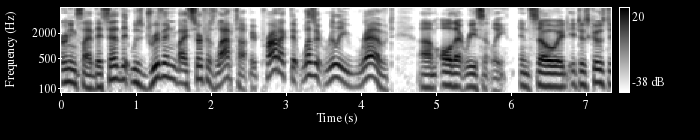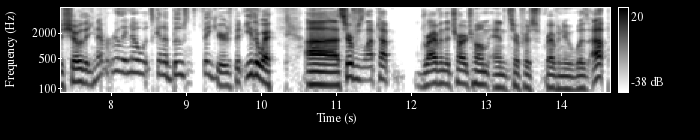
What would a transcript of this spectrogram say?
earnings slide, they said that it was driven by Surface Laptop, a product that wasn't really revved um, all that recently. And so it, it just goes to show that you never really know what's going to boost figures. But either way, uh, Surface Laptop driving the charge home and Surface revenue was up.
